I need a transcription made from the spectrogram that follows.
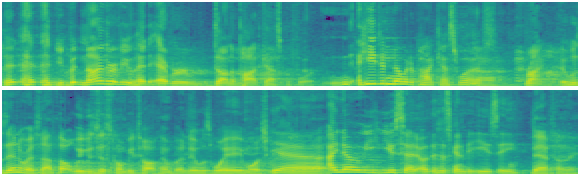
Had- had- had you- but neither of you had ever done a podcast before. he didn't know what a podcast was. Right. It was interesting. I thought we was just going to be talking, but it was way more scripted Yeah, than that. I know you said, oh, this is going to be easy. Definitely.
